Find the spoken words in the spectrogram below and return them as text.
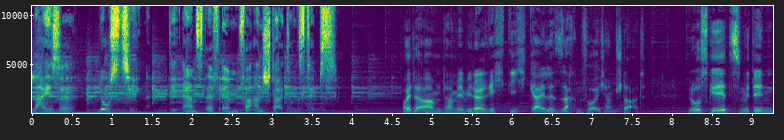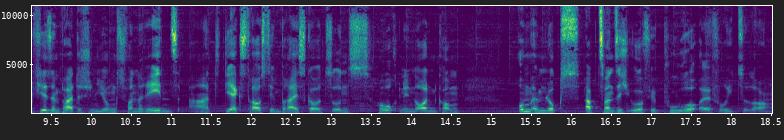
leise, losziehen. Die Ernst FM Veranstaltungstipps. Heute Abend haben wir wieder richtig geile Sachen für euch am Start. Los geht's mit den vier sympathischen Jungs von Redensart, die extra aus dem Breisgau zu uns hoch in den Norden kommen, um im Lux ab 20 Uhr für pure Euphorie zu sorgen.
